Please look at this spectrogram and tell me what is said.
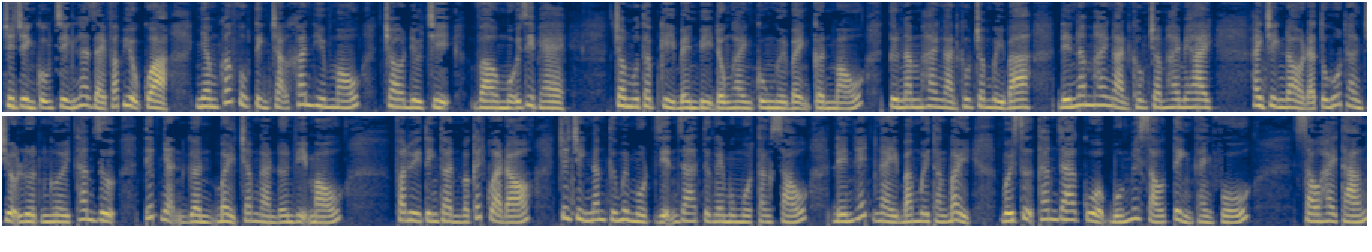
Chương trình cũng chính là giải pháp hiệu quả nhằm khắc phục tình trạng khan hiếm máu cho điều trị vào mỗi dịp hè. Trong một thập kỷ bền bỉ đồng hành cùng người bệnh cần máu từ năm 2013 đến năm 2022, hành trình đỏ đã thu hút hàng triệu lượt người tham dự, tiếp nhận gần 700.000 đơn vị máu. Phát huy tinh thần và kết quả đó, chương trình năm thứ 11 diễn ra từ ngày 1 tháng 6 đến hết ngày 30 tháng 7 với sự tham gia của 46 tỉnh, thành phố. Sau 2 tháng,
